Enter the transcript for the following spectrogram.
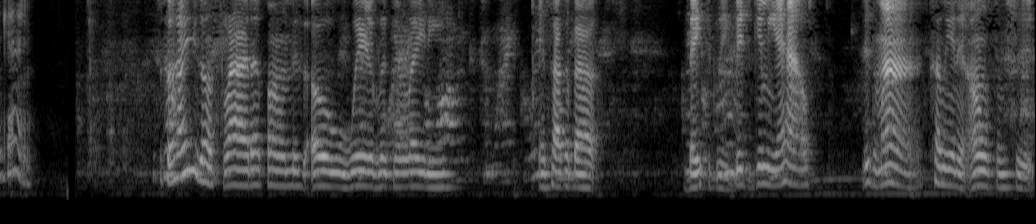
okay. So how you gonna slide up on this old weird looking lady and talk about basically, bitch, give me a house. This is mine. Come in and own some shit.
